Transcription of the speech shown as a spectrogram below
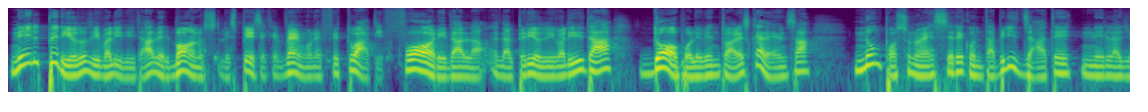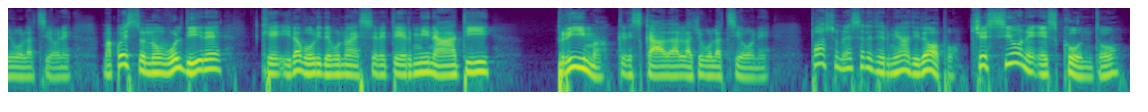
nel periodo di validità del bonus. Le spese che vengono effettuate fuori dalla, dal periodo di validità, dopo l'eventuale scadenza, non possono essere contabilizzate nell'agevolazione. Ma questo non vuol dire che i lavori devono essere terminati prima che scada l'agevolazione possono essere terminati dopo. Cessione e sconto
